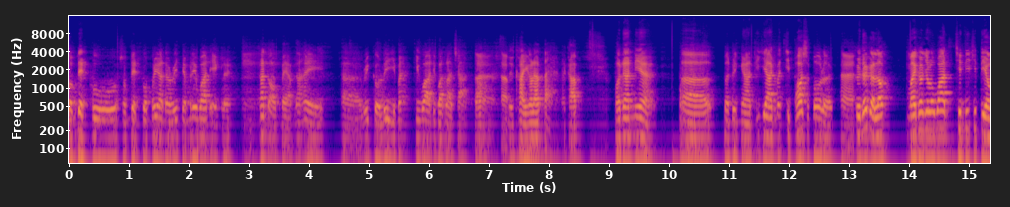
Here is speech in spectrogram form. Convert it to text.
สมเด็จครูสมเด็จกรมพระยานาริศยังไม่ได้วาดเองเลย อืมท่านออกแบบแล้วให้ริกโกลี่ไหมที่วาดที่วัดราชาอ่าครับหรือใครก็แล้วแต่นะครับ เพราะฉะนั้นเนี่ยเอ่อมันเป็นงานที่ยากมัน impossible เลย อ่าคือถ้าเกิดเรา ไมเคิลจะวาดชิ้นนี้ชิ้นเดียว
